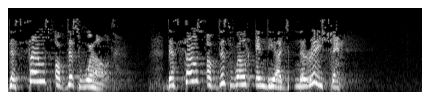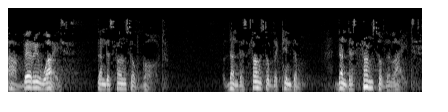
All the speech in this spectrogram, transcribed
the sons of this world. The sons of this world in their generation are very wise than the sons of God, than the sons of the kingdom, than the sons of the light.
